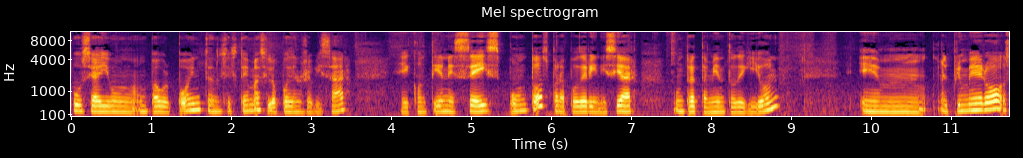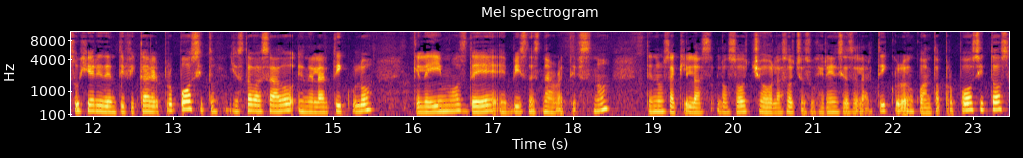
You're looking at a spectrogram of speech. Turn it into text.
puse ahí un, PowerPoint en el sistema, si lo pueden revisar. Eh, contiene seis puntos para poder iniciar un tratamiento de guion. Em, el primero sugiere identificar el propósito y está basado en el artículo que leímos de eh, Business Narratives, ¿no? Tenemos aquí las, los ocho, las ocho sugerencias del artículo en cuanto a propósitos.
